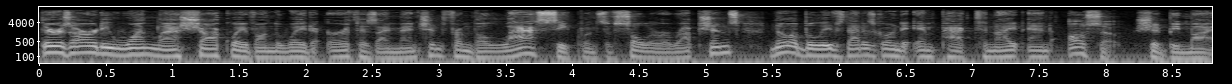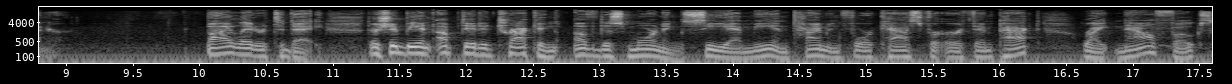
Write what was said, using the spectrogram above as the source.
There is already one last shockwave on the way to Earth, as I mentioned, from the last sequence of solar eruptions. NOAA believes that is going to impact tonight and also should be minor by later today. There should be an updated tracking of this morning's CME and timing forecast for Earth impact. Right now, folks,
